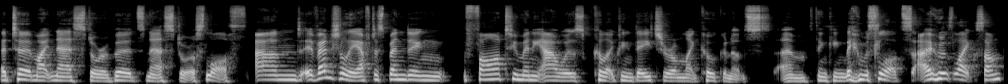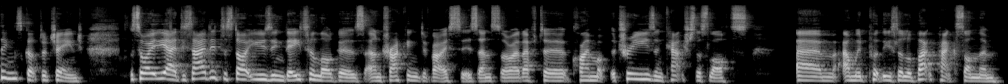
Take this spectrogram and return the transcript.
a termite nest or a bird's nest or a sloth. And eventually, after spending far too many hours collecting data on like coconuts, um, thinking they were sloths, I was like, something's got to change. So I, yeah, decided to start using data loggers and tracking devices. And so I'd have to climb up the trees and catch the sloths um, and we'd put these little backpacks on them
